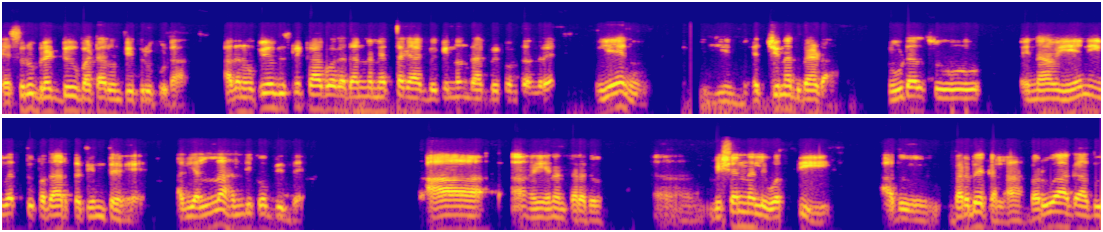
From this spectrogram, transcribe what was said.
ಹೆಸರು ಬ್ರೆಡ್ ಬಟರ್ ಅಂತಿದ್ರು ಕೂಡ ಅದನ್ನ ಉಪಯೋಗಿಸ್ಲಿಕ್ಕೆ ಆಗುವಾಗ ಅದನ್ನ ಮೆತ್ತಗೆ ಆಗ್ಬೇಕು ಇನ್ನೊಂದು ಆಗ್ಬೇಕು ಅಂತಂದ್ರೆ ಏನು? ಹೆಚ್ಚಿನದ್ ಬೇಡ. ನೂಡಲ್ಸು ನಾವು ಏನು ಇವತ್ತು ಪದಾರ್ಥ ತಿಂತೇವೆ, ಅದೆಲ್ಲ ಹಂದಿಕೊಬ್ಬಿದ್ದೆ. ಆ ಏನಂತಾರದು ಮಿಷನ್ನಲ್ಲಿ ಒತ್ತಿ ಅದು ಬರ್ಬೇಕಲ್ಲ, ಬರುವಾಗ ಅದು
